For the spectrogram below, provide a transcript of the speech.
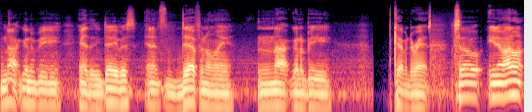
not going to be Anthony Davis, and it's definitely not going to be Kevin Durant. So, you know, I don't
